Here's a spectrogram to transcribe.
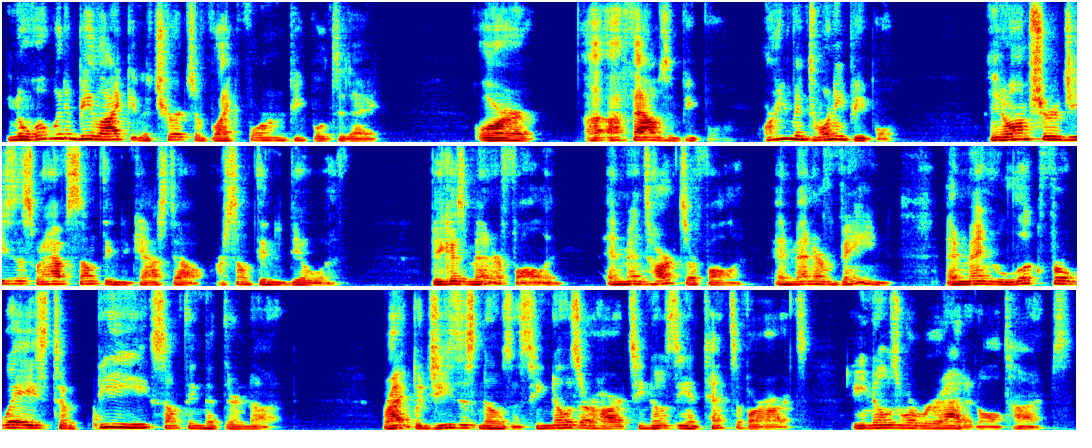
you know, what would it be like in a church of like 400 people today? Or a, a thousand people? Or even 20 people? You know, I'm sure Jesus would have something to cast out or something to deal with. Because men are fallen, and men's hearts are fallen, and men are vain, and men look for ways to be something that they're not. Right? But Jesus knows us. He knows our hearts. He knows the intents of our hearts. He knows where we're at at all times.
